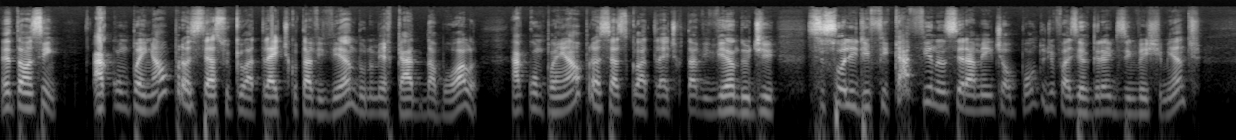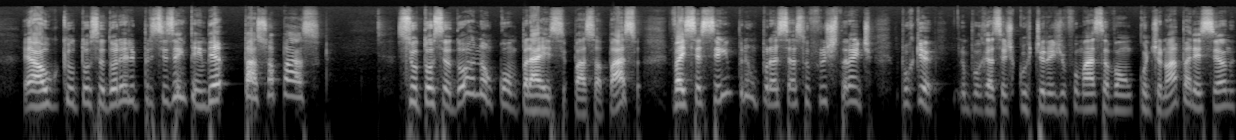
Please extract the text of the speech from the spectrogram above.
Então, assim, acompanhar o processo que o Atlético está vivendo no mercado da bola, acompanhar o processo que o Atlético está vivendo de se solidificar financeiramente ao ponto de fazer grandes investimentos, é algo que o torcedor ele precisa entender passo a passo. Se o torcedor não comprar esse passo a passo, vai ser sempre um processo frustrante. Por quê? Porque essas cortinas de fumaça vão continuar aparecendo,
